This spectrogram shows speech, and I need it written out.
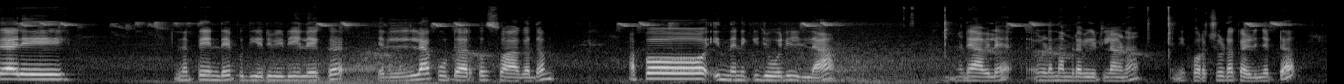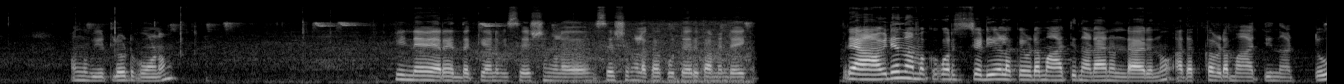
കൂട്ടുകാരെ ഇന്നത്തെ എന്റെ പുതിയൊരു വീഡിയോയിലേക്ക് എല്ലാ കൂട്ടുകാർക്കും സ്വാഗതം. അപ്പോൾ ഇന്നെനിക്ക് ജോലിയില്ല. രാവിലെ ഇവിടെ നമ്മുടെ വീട്ടിലാണ്. ഇനി കുറച്ചുകൂടെ കഴിഞ്ഞിട്ട് അങ്ങ് വീട്ടിലോട്ട് പോകണം പിന്നെ വേറെ എന്തൊക്കെയാണ് വിശേഷങ്ങൾ വിശേഷങ്ങളൊക്കെ കൂട്ടുകാർ കമന്റ് അയക്കും. രാവിലെ നമുക്ക് കുറച്ച് ചെടികളൊക്കെ ഇവിടെ മാറ്റി നടാനുണ്ടായിരുന്നു. അതൊക്കെ ഇവിടെ മാറ്റി നട്ടു.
